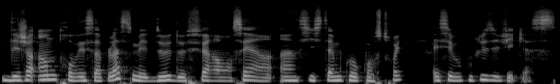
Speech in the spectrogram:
déjà un de trouver sa place, mais deux de faire avancer un, un système co-construit. Et c'est beaucoup plus efficace.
